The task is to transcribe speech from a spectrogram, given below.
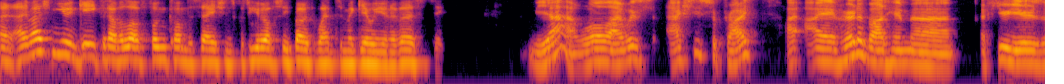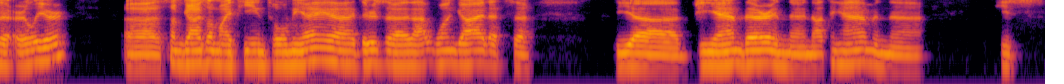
And I imagine you and Guy could have a lot of fun conversations because you obviously both went to McGill University. Yeah, well, I was actually surprised. I, I heard about him uh, a few years uh, earlier. Uh, some guys on my team told me, "Hey, uh, there's uh, that one guy that's uh, the GM there in Nottingham, and he's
